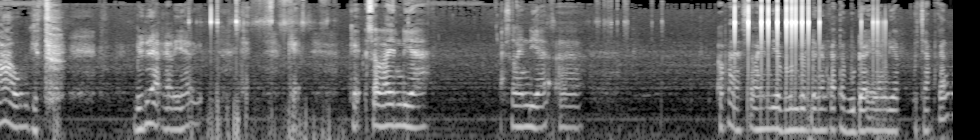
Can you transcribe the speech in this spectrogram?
wow gitu. Beda kali ya. Kayak kayak, kayak selain dia selain dia uh, apa ya selain dia blunder dengan kata budaya yang dia ucapkan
